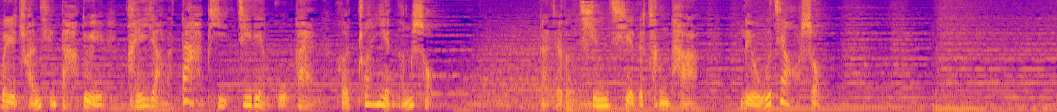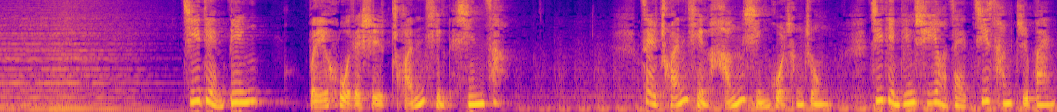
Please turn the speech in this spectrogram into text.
为船艇大队培养了大批机电骨干和专业能手，大家都亲切地称他刘教授。机电兵维护的是船艇的心脏。在船艇航行过程中，机电兵需要在机舱值班，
